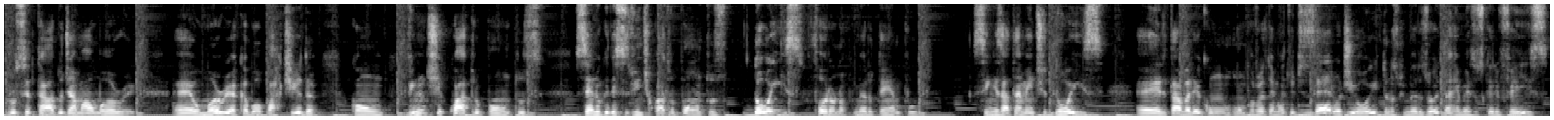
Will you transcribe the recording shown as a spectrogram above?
para o citado Jamal Murray. É, o Murray acabou a partida com 24 pontos, sendo que desses 24 pontos, dois foram no primeiro tempo, sim, exatamente dois, é, ele estava ali com um aproveitamento de 0 de 8 nos primeiros 8 arremessos que ele fez.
